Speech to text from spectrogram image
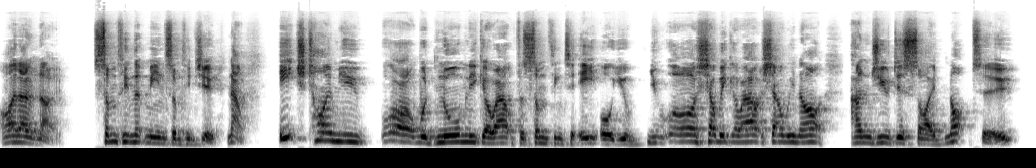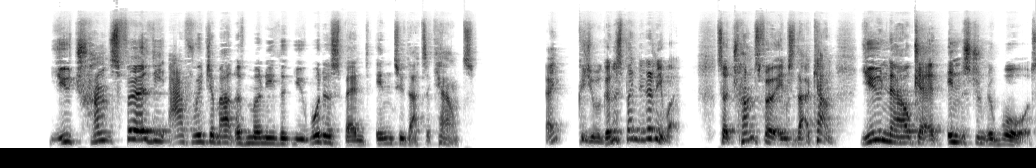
I don't know. Something that means something to you. Now, each time you oh, would normally go out for something to eat or you, you, oh, shall we go out? Shall we not? And you decide not to, you transfer the average amount of money that you would have spent into that account. Okay? Because you were going to spend it anyway. So transfer it into that account. You now get an instant reward,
